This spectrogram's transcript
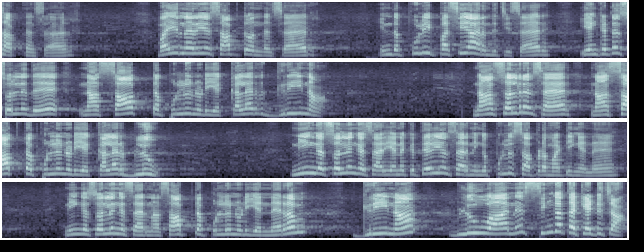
சாப்பிட்டேன் சார். வயிறு நிறைய சாப்பிட்டு வந்தேன் சார். இந்த புலி பசியாக இருந்துச்சு சார். என்கிட்ட சொல்லுது நான் சாப்பிட்ட புல்லினுடைய கலர் க்ரீனா. நான் சொல்கிறேன் சார் நான் சாப்பிட்ட புல்லினுடைய கலர் ப்ளூ. நீங்கள் சொல்லுங்கள் சார். எனக்கு தெரியும் சார் நீங்கள் புல் சாப்பிட மாட்டீங்கன்னு. நீங்கள் சொல்லுங்கள் சார் நான் சாப்பிட்ட புல்லினுடைய நிறம் கிரீனா ப்ளூவான்னு சிங்கத்தை கேட்டுச்சான்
